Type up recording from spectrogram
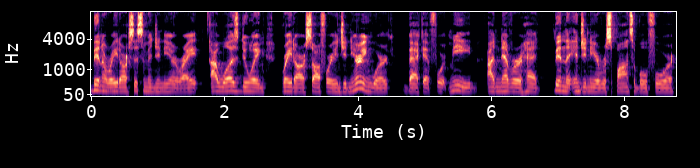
been a radar system engineer, right? I was doing radar software engineering work back at Fort Meade. I never had been the engineer responsible for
